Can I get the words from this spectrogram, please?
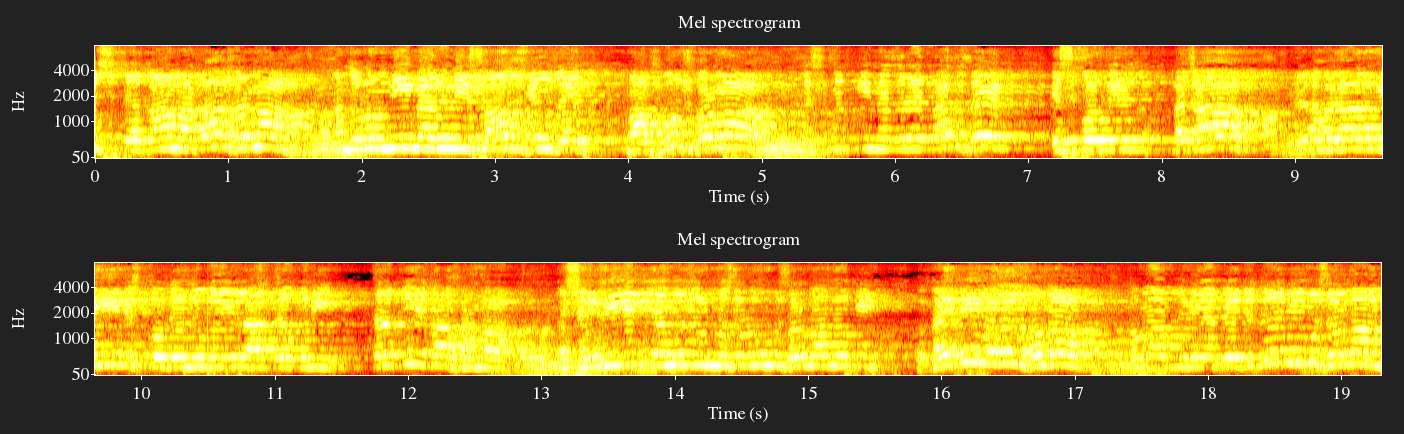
इस्तेकाम अता फरमा। अंदरूनी बैरूनी साजिशों से महफूज फरमा। दुश्मन की नज़र बद से इसको दिल बचा। इसको दिल दुगनी, रात चौकनी तरक्की अता फरमा। शरीर के मुसलमान मुसलमानों की गैबी मदद फरमा। तमाम दुनिया के जितने भी मुसलमान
